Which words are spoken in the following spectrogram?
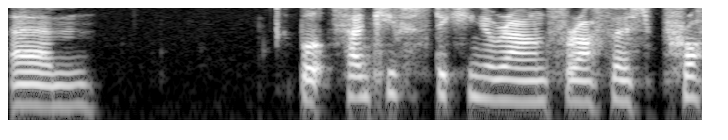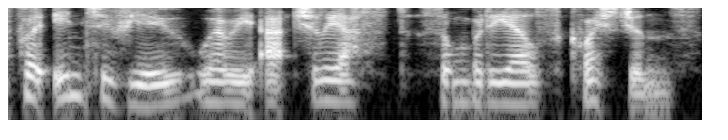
Um, but thank you for sticking around for our first proper interview where we actually asked somebody else questions.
